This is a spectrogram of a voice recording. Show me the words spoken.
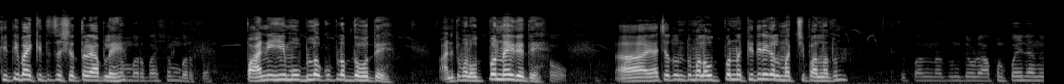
किती बाय कितीचं क्षेत्र आहे आपलं हे? शंभर बाय शंभरचं आहे. पाणीही मुबलक उपलब्ध होते आणि तुम्हाला उत्पन्नही देते. हो. अं, याच्यातून तुम्हाला उत्पन्न किती निघेल मच्छी पालनातून पालनातून तेवढं आपण पहिल्यांदा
